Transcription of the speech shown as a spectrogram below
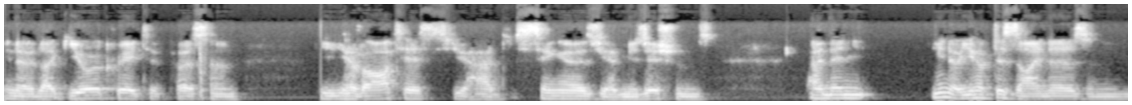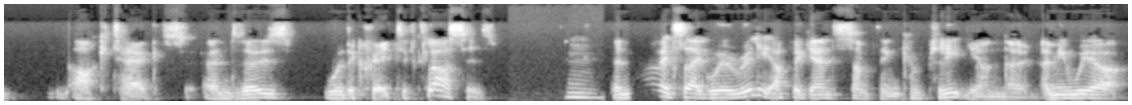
You know, like you're a creative person. You have artists. You had singers. You had musicians, and then you know you have designers and architects, and those were the creative classes. Mm. But now it's like we're really up against something completely unknown. I mean, we are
